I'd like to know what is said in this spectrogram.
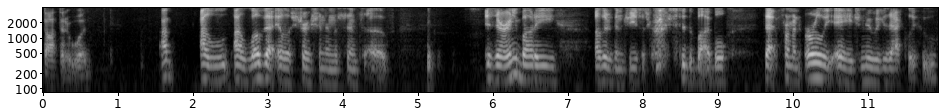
thought that it would. I I, I love that illustration in the sense of is there anybody other than Jesus Christ in the Bible that from an early age knew exactly who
